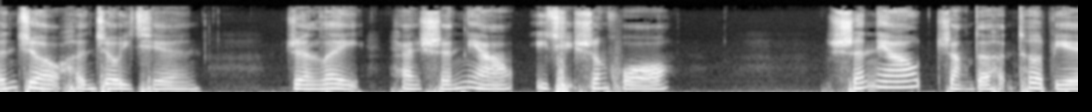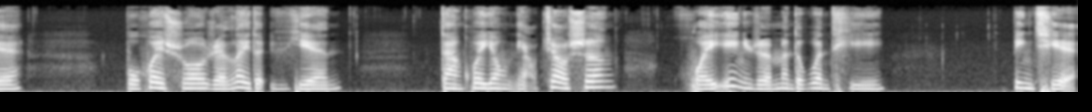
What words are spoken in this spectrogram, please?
很久很久以前，人类和神鸟一起生活。神鸟长得很特别，不会说人类的语言，但会用鸟叫声回应人们的问题，并且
